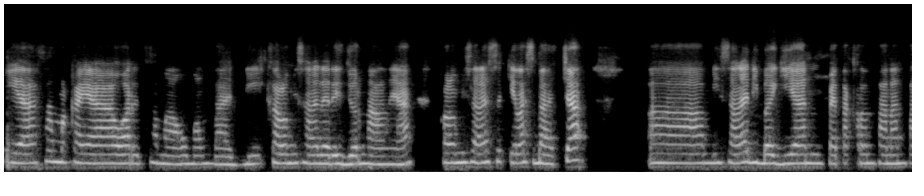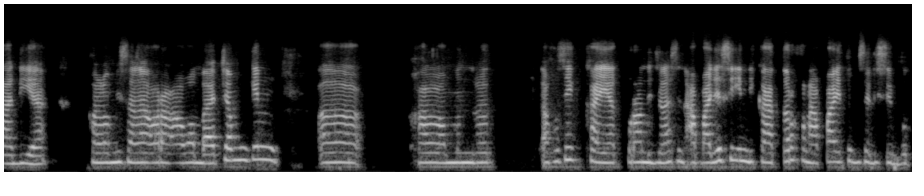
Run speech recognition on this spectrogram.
Iya, sama kayak Warid sama Umam tadi. Kalau misalnya dari jurnalnya, kalau misalnya sekilas baca, uh, misalnya di bagian peta kerentanan tadi ya, kalau misalnya orang awam baca mungkin uh, kalau menurut aku sih kayak kurang dijelasin apa aja sih indikator kenapa itu bisa disebut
